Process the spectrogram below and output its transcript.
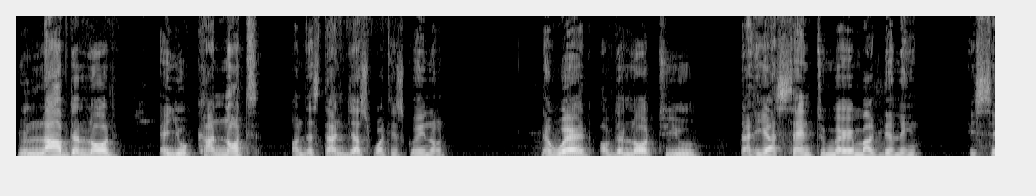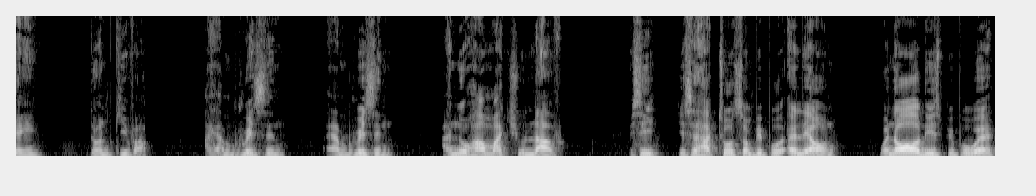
You love the Lord and you cannot understand just what is going on. The word of the Lord to you that He has sent to Mary Magdalene is saying, Don't give up. I am risen. I am risen. I know how much you love. You see, Jesus had told some people earlier on, when all these people were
